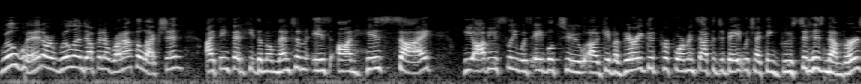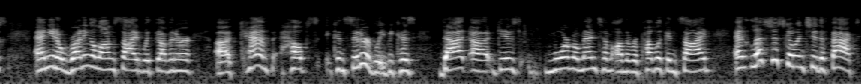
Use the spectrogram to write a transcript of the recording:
will win or will end up in a runoff election. I think that he, the momentum is on his side. He obviously was able to uh, give a very good performance at the debate, which I think boosted his numbers. And, you know, running alongside with Governor uh, Kemp helps considerably because that uh, gives more momentum on the Republican side. And let's just go into the fact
